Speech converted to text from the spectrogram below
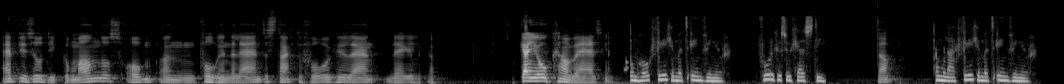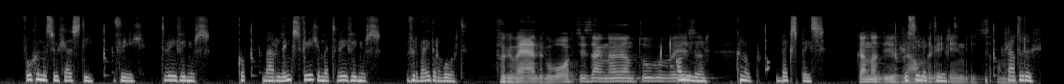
heb je zo die commando's om een volgende lijn te starten, volgende lijn, dergelijke. Kan je ook gaan wijzigen. omhoog vegen met één vinger, vorige suggestie, Tap. omlaag vegen met één vinger, volgende suggestie, veeg, twee vingers, kop, naar links vegen met twee vingers, verwijderwoord, Verwijder woord is daar nog aan toegewezen. annuleer, knop, backspace, Kan dat hier veranderen in iets anders. ga terug,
